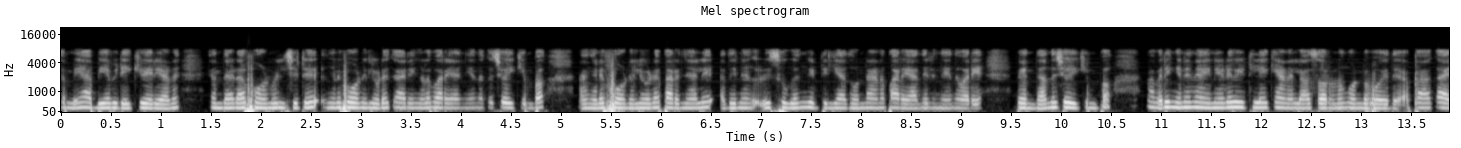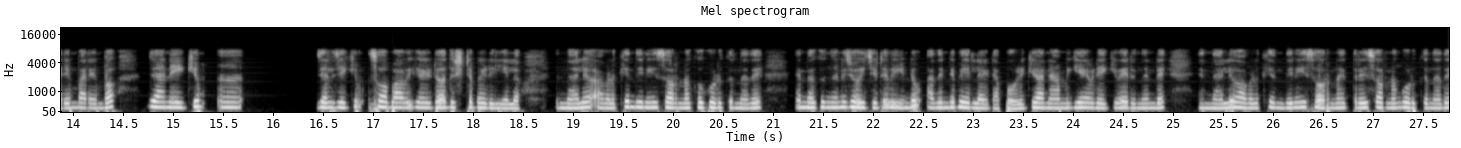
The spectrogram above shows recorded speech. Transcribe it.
സമയം അബി അവിടേക്ക് വരികയാണ്. എന്താടാ ഫോൺ വിളിച്ചിട്ട് ഇങ്ങനെ ഫോണിലൂടെ കാര്യങ്ങൾ പറയാഞ്ഞെന്നൊക്കെ ചോദിക്കുമ്പോൾ അങ്ങനെ ഫോണിലൂടെ പറഞ്ഞാൽ അതിന് ഒരു സുഖം കിട്ടില്ല. അതുകൊണ്ടാണ് പറയാതിരുന്നതെന്ന് പറയാം. അപ്പോൾ എന്താണെന്ന് ചോദിക്കുമ്പോൾ അവരിങ്ങനെ നൈനയുടെ വീട്ടിലേക്കാണല്ലോ ആ സ്വർണം കൊണ്ടുപോയത്. അപ്പോൾ ആ കാര്യം പറയുമ്പോൾ ജാനകിക്കും ആ, ജലജയ്ക്കും സ്വാഭാവികമായിട്ടും അത് ഇഷ്ടപ്പെടില്ലല്ലോ. എന്നാലും അവൾക്ക് എന്തിനാ ഈ സ്വർണമൊക്കെ കൊടുക്കുന്നത്? എന്നൊക്കെ ഇങ്ങനെ ചോദിച്ചിട്ട് വീണ്ടും അതിന്റെ പേരിലായിട്ട് അപ്പോഴേക്കും അനാമിക എവിടേക്ക് വരുന്നുണ്ട്? എന്നാലും അവൾക്ക് എന്തിനാ ഈ സ്വർണം ഇത്രയും സ്വർണം കൊടുക്കുന്നത്?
